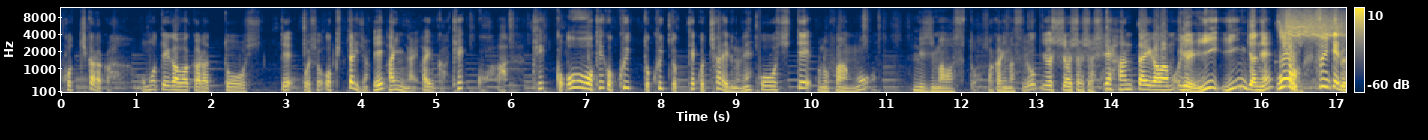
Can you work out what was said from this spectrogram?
こっちからか。表側から通してよいしょおぴったりじゃん。え入んない。入るか。結構あ結構おお結構クイッとクイッと結構力いるのね。こうしてこのファンをねじ回すと。分かりますよ。よしよしよしよし。で反対側もいやいやいいいいんじゃね？おおついてる。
